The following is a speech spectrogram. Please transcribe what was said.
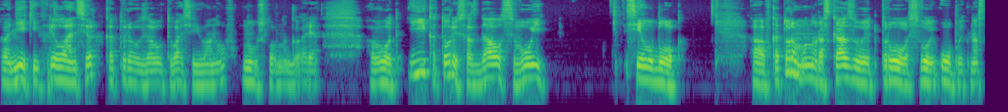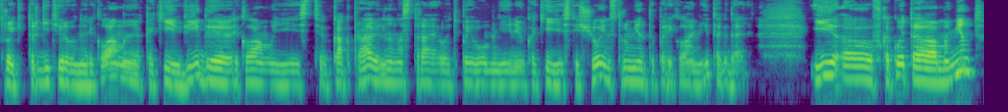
э, некий фрилансер, которого зовут Вася Иванов, ну, условно говоря, вот, и который создал свой SEO-блог. А, в котором он рассказывает про свой опыт настройки таргетированной рекламы, какие виды рекламы есть, как правильно настраивать, по его мнению, какие есть еще инструменты по рекламе и так далее. И э, в какой-то момент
